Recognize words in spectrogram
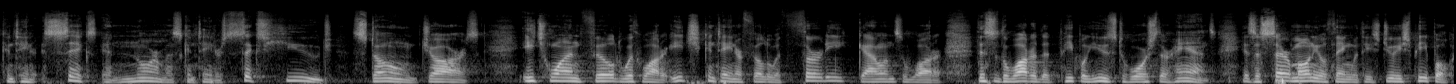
containers, six enormous containers, six huge stone jars, each one filled with water, each container filled with 30 gallons of water. This is the water that people use to wash their hands. It's a ceremonial thing with these Jewish people.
